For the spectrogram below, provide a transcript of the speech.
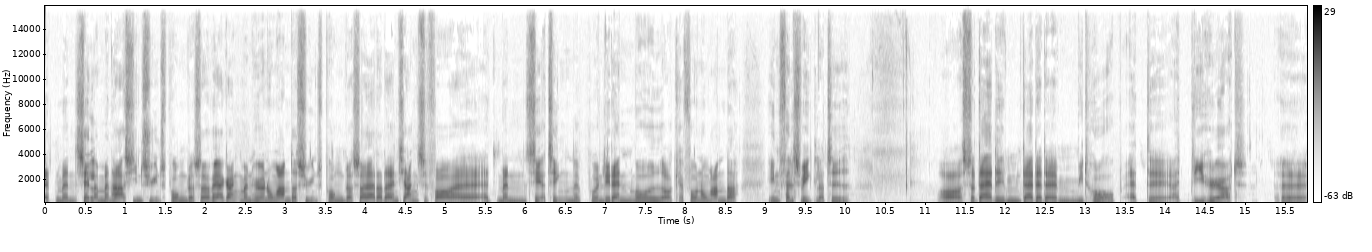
at man, selvom man har sine synspunkter, så hver gang man hører nogle andre synspunkter, så er der da en chance for, øh, at man ser tingene på en lidt anden måde, og kan få nogle andre indfaldsvinkler til det. Og så der er det, der er det da mit håb at, at blive hørt, øh,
